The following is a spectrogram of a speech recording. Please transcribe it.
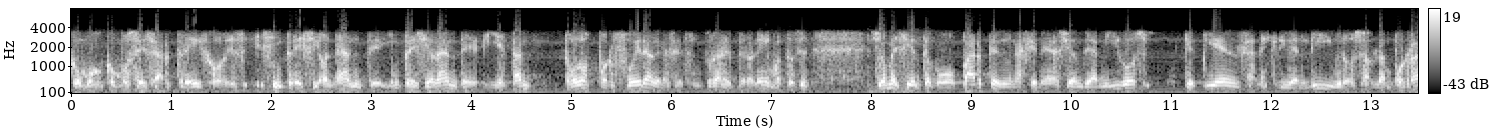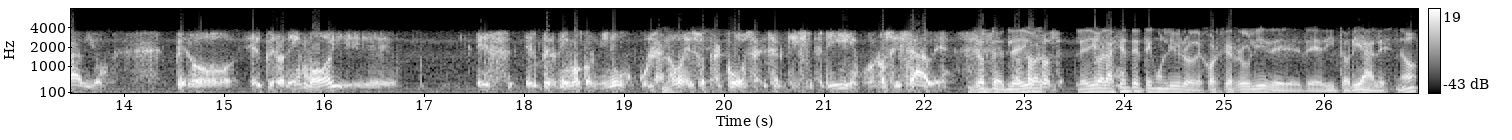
como, como César Trejo, es, es impresionante, impresionante, y están todos por fuera de las estructuras del peronismo. Entonces, yo me siento como parte de una generación de amigos que piensan, escriben libros, hablan por radio, pero el peronismo hoy eh, es el peronismo con minúscula, ¿no? Es otra cosa, es el kirchnerismo, no se sabe. Yo le, digo, le digo a la gente, tengo un libro de Jorge Rulli de, editoriales, ¿no?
